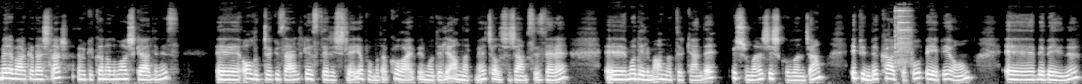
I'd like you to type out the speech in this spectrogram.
Merhaba arkadaşlar, örgü kanalıma hoş geldiniz. Ee, oldukça güzel, gösterişli, yapımı da kolay bir modeli anlatmaya çalışacağım sizlere. Ee, modelimi anlatırken de 3 numara şiş kullanacağım. İpimde Kartopu Baby 10 e, bebe yünü.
